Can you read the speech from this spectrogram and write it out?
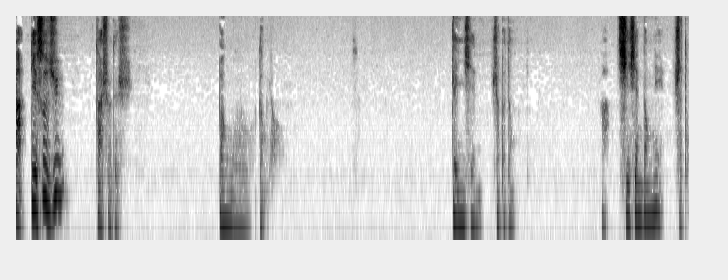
啊，第四句他说的是“本无动摇”，真心是不动。啊起心动念是动，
